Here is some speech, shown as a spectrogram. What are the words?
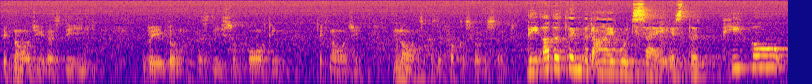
Technology as the vehicle, as the supporting technology, not as a focus for research. The other thing that I would say is that people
